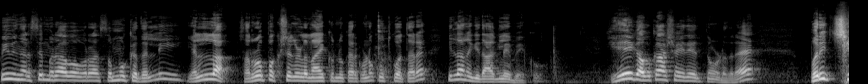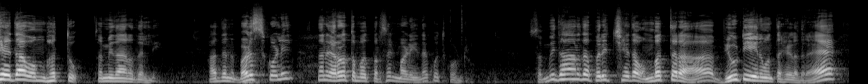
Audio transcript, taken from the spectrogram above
ಪಿ ವಿ ನರಸಿಂಹರಾವ್ ಅವರ ಸಮ್ಮುಖದಲ್ಲಿ ಎಲ್ಲ ಸರ್ವಪಕ್ಷಗಳ ನಾಯಕರನ್ನು ಕರ್ಕೊಂಡು ಕೂತ್ಕೋತಾರೆ. ಇಲ್ಲ, ನನಗೆ ಇದಾಗಲೇಬೇಕು. ಹೇಗೆ ಅವಕಾಶ ಇದೆ ಅಂತ ನೋಡಿದ್ರೆ, ಪರಿಚ್ಛೇದ ಒಂಬತ್ತು ಸಂವಿಧಾನದಲ್ಲಿ ಅದನ್ನು ಬಳಸ್ಕೊಳ್ಳಿ. ನನಗೆ ಅರವತ್ತೊಂಬತ್ತು ಪರ್ಸೆಂಟ್ ಮಾಡಿಯಿಂದ ಕೂತ್ಕೊಂಡ್ರು. ಸಂವಿಧಾನದ ಪರಿಚ್ಛೇದ ಒಂಬತ್ತರ ಬ್ಯೂಟಿ ಏನು ಅಂತ ಹೇಳಿದ್ರೆ,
